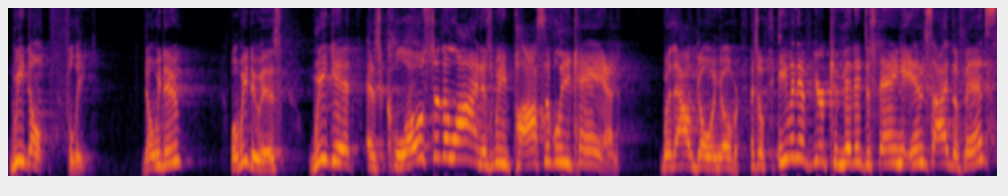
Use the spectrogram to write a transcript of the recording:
We don't flee. What we do? What we do is we get as close to the line as we possibly can without going over. And so, even if you're committed to staying inside the fence,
